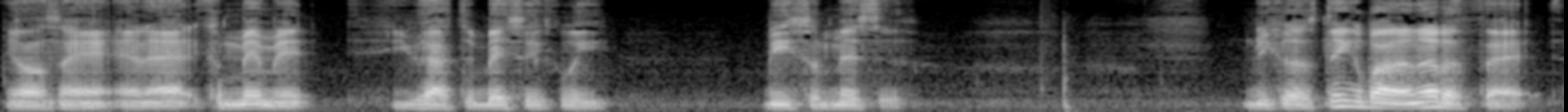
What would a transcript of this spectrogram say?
You know what I'm saying? And at commitment, you have to basically be submissive. Because think about another fact.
